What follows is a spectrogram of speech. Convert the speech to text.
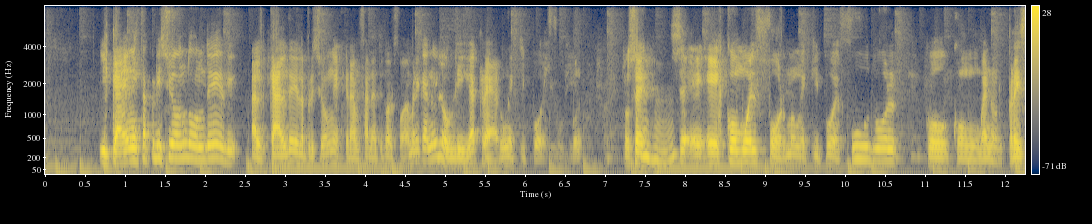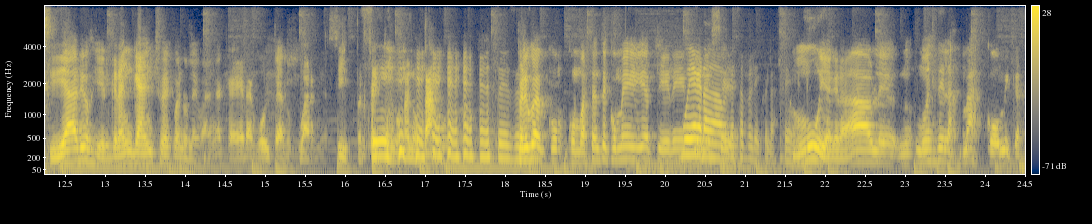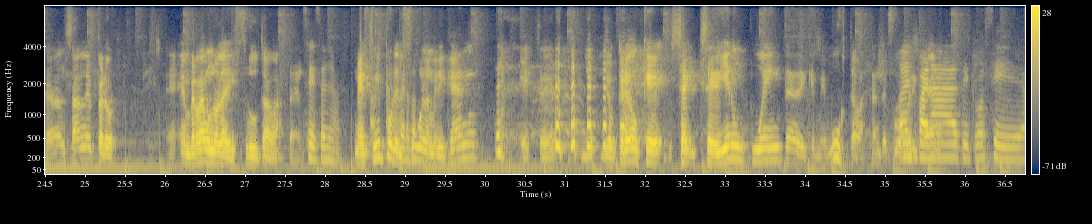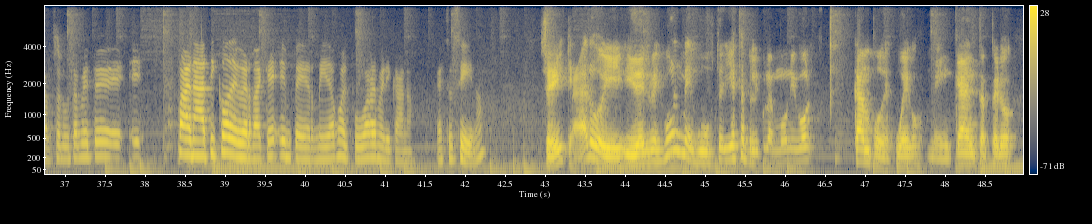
y cae en esta prisión donde el alcalde de la prisión es gran fanático del fútbol americano y lo obliga a crear un equipo de fútbol. Entonces, Ujú. se- es como él forma un equipo de fútbol con, con, bueno, presidiarios y el gran gancho es, bueno, le van a caer a golpe a los guardias. Sí, perfecto, Sí. nos anotamos. ¿no? Sí, sí, Película con, con bastante comedia, tiene... Muy agradable esa película. sí. muy agradable, no, no es de las más cómicas de Adam Sandler, pero en verdad uno la disfruta bastante. Sí, señor. Me fui por el Perdón. fútbol americano. Este, yo, yo creo que se, se dieron cuenta de que me gusta bastante el fútbol El americano. fanático, sí, absolutamente eh, fanático de verdad que empedernido con el fútbol americano. Esto sí, ¿no? Sí, claro, y, y del béisbol me gusta. Y esta película Moneyball, campo de juego, me encanta, pero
